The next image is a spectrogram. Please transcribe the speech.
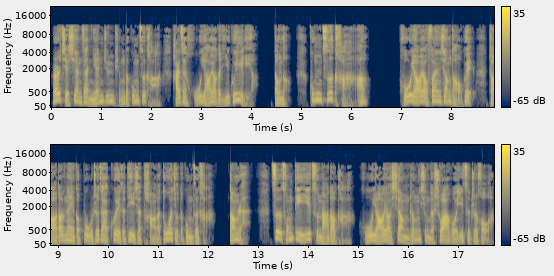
而且现在年君平的工资卡还在胡瑶瑶的衣柜里啊！等等，工资卡，胡瑶瑶翻箱倒柜，找到了那个不知在柜子地下躺了多久的工资卡。当然，自从第一次拿到卡，胡瑶瑶象征性的刷过一次之后啊，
